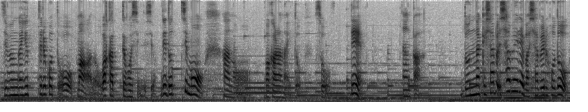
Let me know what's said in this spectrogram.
自分が言ってることを、まあ、あの分かってほしいんですよ。でどっちもあの分からないと。そうでなんかどんだけしゃべしゃべればしゃべるほど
